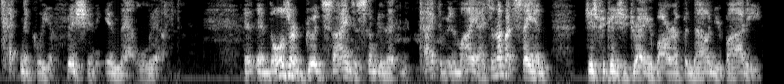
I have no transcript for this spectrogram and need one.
technically efficient in that lift. And, and those are good signs of somebody that kind of in my eyes, and I'm not saying just because you drag a bar up and down your body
